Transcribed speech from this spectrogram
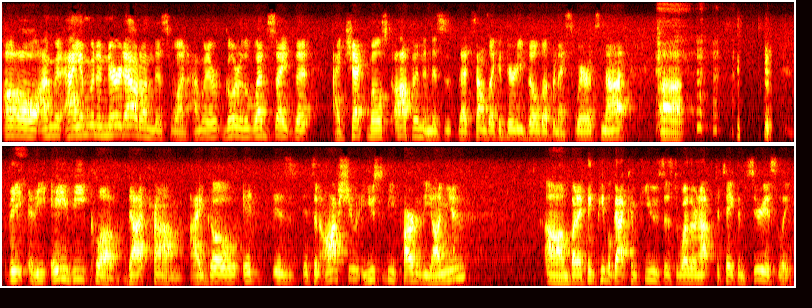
Oh, I'm gonna, I am going to nerd out on this one. I'm going to go to the website that I check most often, and this is that sounds like a dirty buildup, and I swear it's not. Uh, the the avclub.com. I go. It is. It's an offshoot. It used to be part of the Onion, um, but I think people got confused as to whether or not to take them seriously.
